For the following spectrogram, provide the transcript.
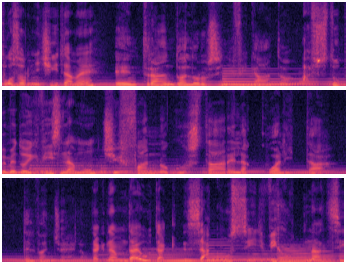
pozorne čítame e entrando al loro significato, a vstúpime do ich významu, ci fanno gustare la qualità del Vangelo, tak nám dajú tak zakúsiť, vychutnať si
